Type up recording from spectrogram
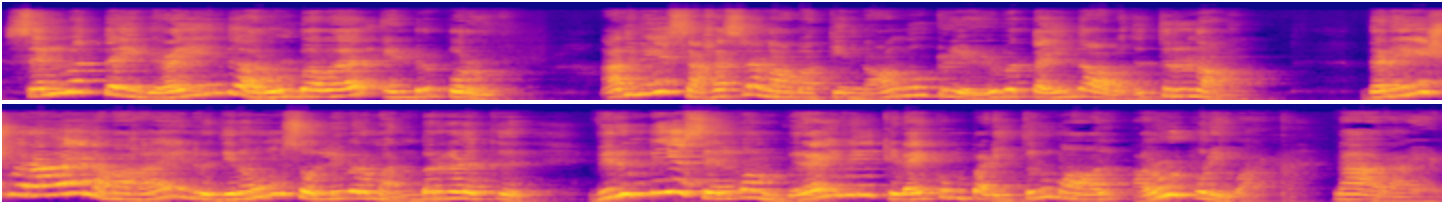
செல்வத்தை விரைந்து அருள்பவர் என்று பொருள். அதுவே சகசிரநாமத்தின் நானூற்றி எழுபத்தைந்தாவது திருநாமம். தனேஸ்வராய நமக என்று தினமும் சொல்லி வரும் அன்பர்களுக்கு விரும்பிய செல்வம் விரைவில் கிடைக்கும்படி திருமால் அருள் புரிவார். நாராயண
